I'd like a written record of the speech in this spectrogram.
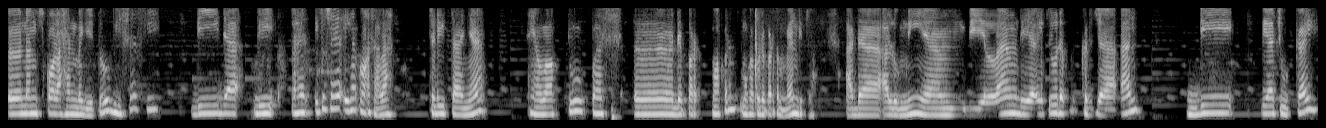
eh, non sekolahan begitu bisa sih di da- di terakhir itu saya ingat kalau nggak salah ceritanya yang waktu pas eh, depart mau apa mau ke departemen gitu. Ada alumni yang bilang dia itu dapat kerjaan di bea cukai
